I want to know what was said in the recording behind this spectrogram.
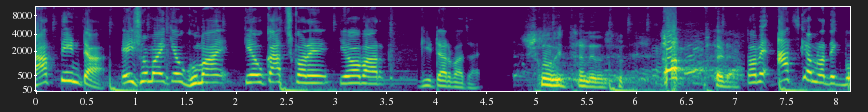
রাত তিনটা এই সময় কেউ ঘুমায় কেউ কাজ করে কেউ আবার গিটার বাজায়। তবে আজকে আমরা দেখব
